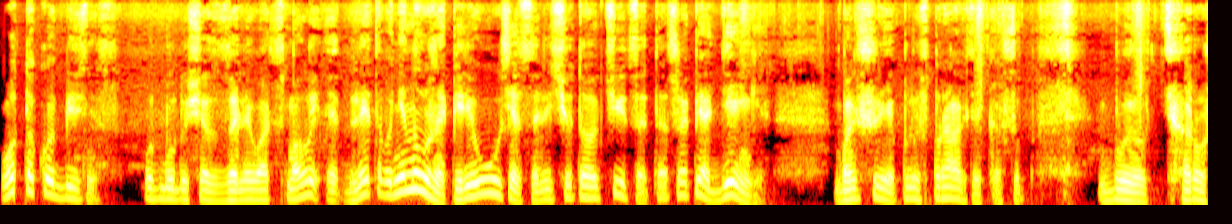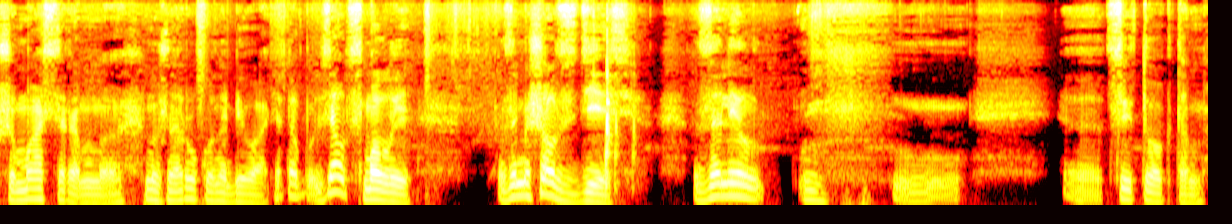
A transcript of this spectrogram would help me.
Вот такой бизнес. Вот буду сейчас заливать смолы. Э, для этого не нужно переучиться или что-то учиться. Это же опять деньги большие, плюс практика, чтобы был хорошим мастером, э, нужно руку набивать. Это взял смолы, замешал здесь, залил цветок там.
